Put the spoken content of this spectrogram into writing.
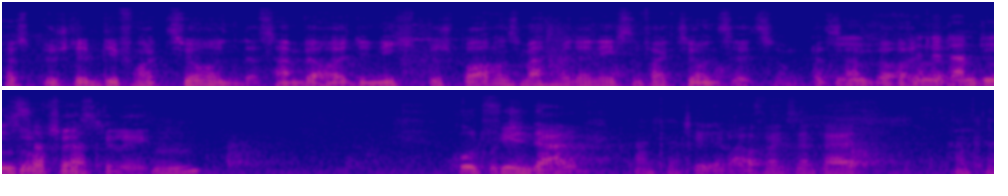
Das bestimmt die Fraktion. Das haben wir heute nicht besprochen. Das machen wir in der nächsten Fraktionssitzung. Das Die haben wir heute am so Dienstag statt. festgelegt. Gut, vielen Dank Danke. für Ihre Aufmerksamkeit. Danke.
